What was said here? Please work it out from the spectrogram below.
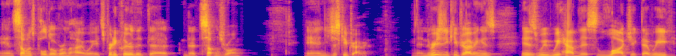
and someone's pulled over on the highway. It's pretty clear that, that, that something's wrong. And you just keep driving. And the reason you keep driving is, is we, we have this logic that we,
